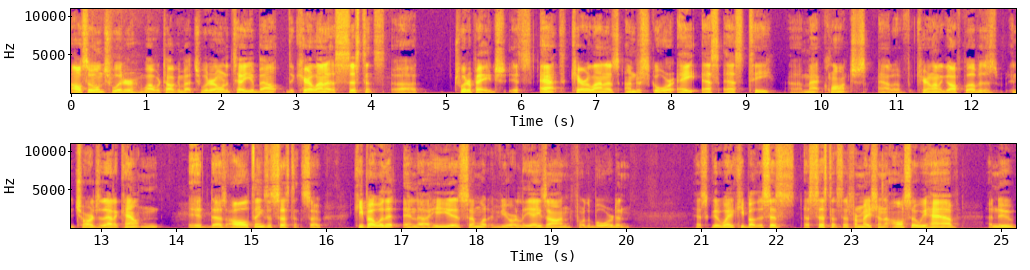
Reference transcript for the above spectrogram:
Also on Twitter, while we're talking about Twitter, I want to tell you about the Carolina Assistance uh, Twitter page. It's at Carolinas underscore ASST. Uh, Matt Claunch out of Carolina Golf Club is in charge of that account, and it does all things assistance. So keep up with it, and uh, he is somewhat of your liaison for the board, and it's a good way to keep up the assist- assistance information. And also, we have a new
